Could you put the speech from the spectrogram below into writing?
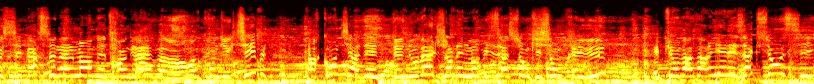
aussi personnellement d'être en grève euh, reconductible. Par contre, il y a des, de nouvelles journées de mobilisation qui sont prévues et puis on va varier les actions aussi.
